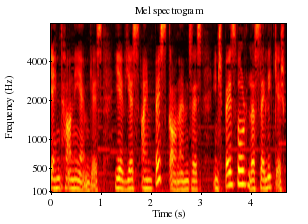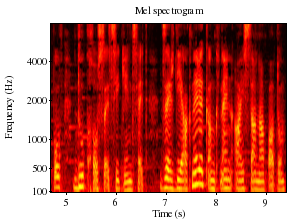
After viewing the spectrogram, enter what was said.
կենթանի եմ ես եւ ես այնպես կանեմ ձեզ, ինչպես որ լսելի կերպով դուք խոսեցիք ինձ հետ։ Ձեր դիակները կընկնեն այս անապատում։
